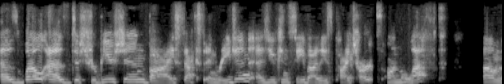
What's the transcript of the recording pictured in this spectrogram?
as well as distribution by sex and region, as you can see by these pie charts on the left. Um,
